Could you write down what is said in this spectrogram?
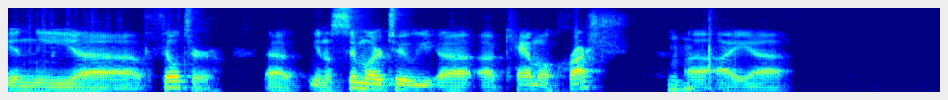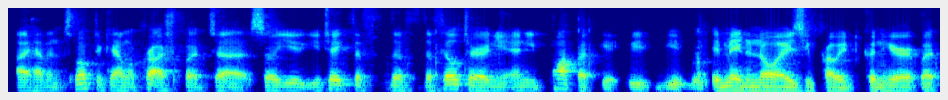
in the uh, filter, uh, you know, similar to uh, a Camel Crush. Mm-hmm. Uh, I uh, I haven't smoked a Camel Crush, but uh, so you you take the, the, the filter and you and you pop it. You, you, it made a noise. You probably couldn't hear it, but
